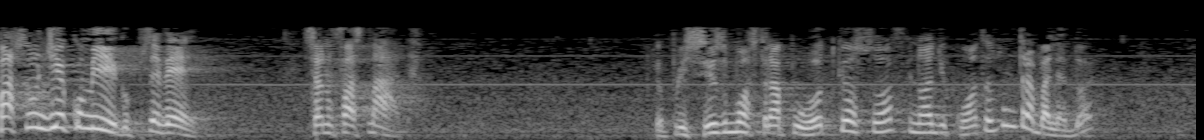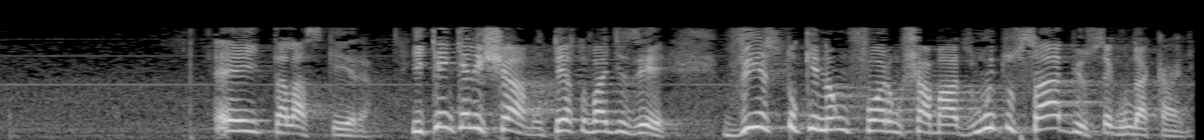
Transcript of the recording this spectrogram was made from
Passa um dia comigo para você ver. Se eu não faço nada. Eu preciso mostrar para o outro que eu sou, afinal de contas, um trabalhador. Eita lasqueira. E quem que ele chama? O texto vai dizer: visto que não foram chamados muitos sábios segundo a carne,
